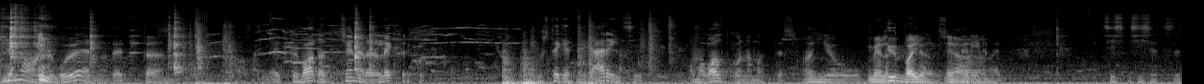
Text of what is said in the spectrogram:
tema on nagu öelnud, et, äh, et kui vaadata General Electricut, kus tegelikult neid ärisid oma valdkonna mõttes on ju meeletult palju erinevaid siis, siis et see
